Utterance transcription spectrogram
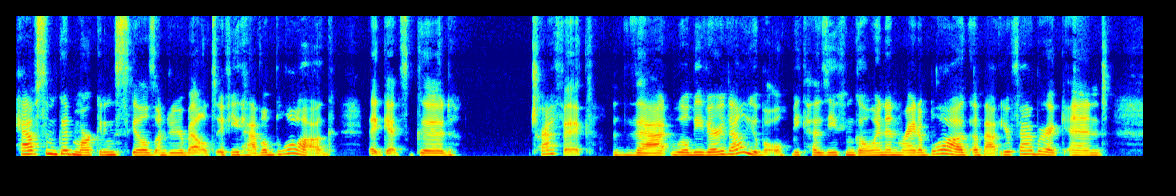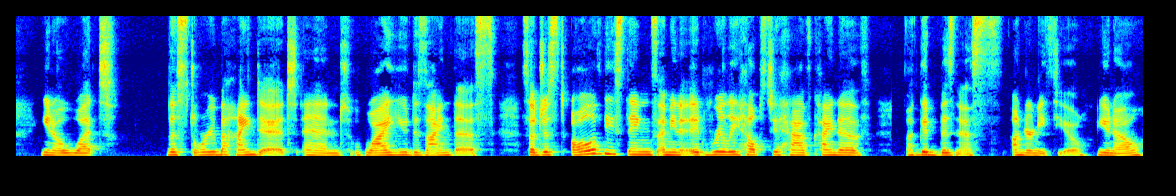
have some good marketing skills under your belt. If you have a blog that gets good traffic, that will be very valuable because you can go in and write a blog about your fabric and you know what the story behind it and why you designed this. So just all of these things, I mean it really helps to have kind of a good business underneath you, you know?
